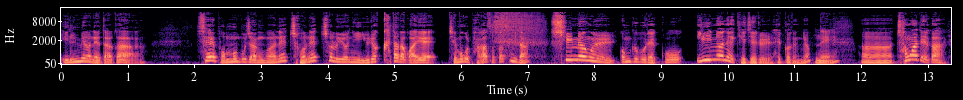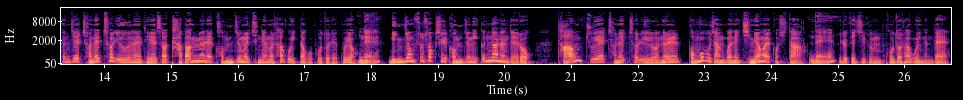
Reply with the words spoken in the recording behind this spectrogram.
일면에다가 새 법무부 장관의 전해철 의원이 유력하다라고 아예 제목을 박아서 썼습니다. 실명을 언급을 했고 일면에 게재를 했거든요. 네. 어, 청와대가 현재 전해철 의원에 대해서 다방면의 검증을 진행을 하고 있다고 보도를 했고요. 네. 민정수석실 검증이 끝나는 대로 다음 주에 전해철 의원을 법무부 장관에 지명할 것이다. 네. 이렇게 지금 보도를 하고 있는데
